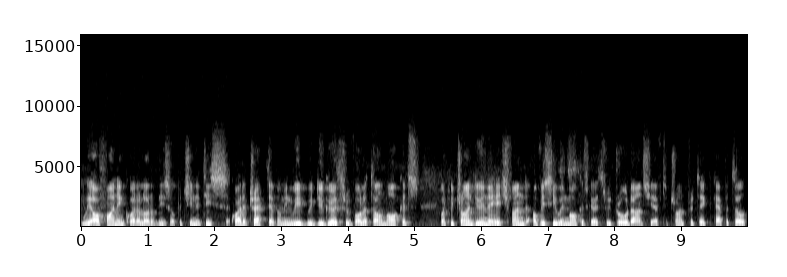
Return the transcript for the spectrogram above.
We are finding quite a lot of these opportunities quite attractive. I mean, we, we do go through volatile markets. What we try and do in the hedge fund, obviously, when markets go through drawdowns, you have to try and protect capital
